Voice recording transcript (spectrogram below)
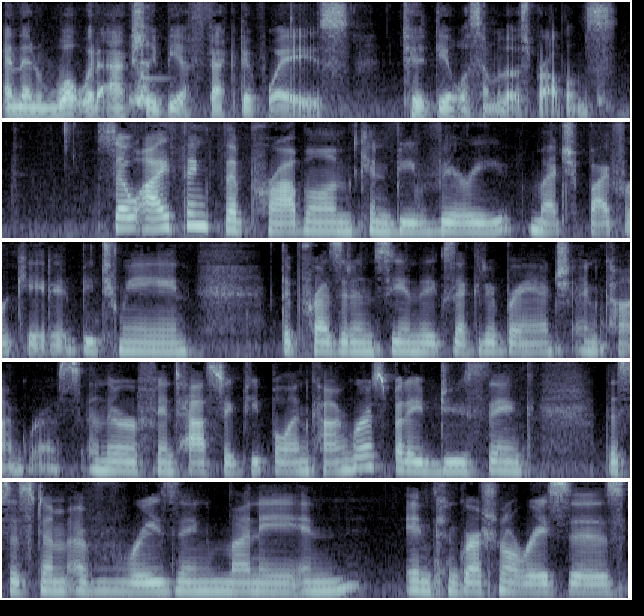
and then what would actually be effective ways to deal with some of those problems. So I think the problem can be very much bifurcated between the presidency and the executive branch and Congress. And there are fantastic people in Congress, but I do think the system of raising money in in congressional races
